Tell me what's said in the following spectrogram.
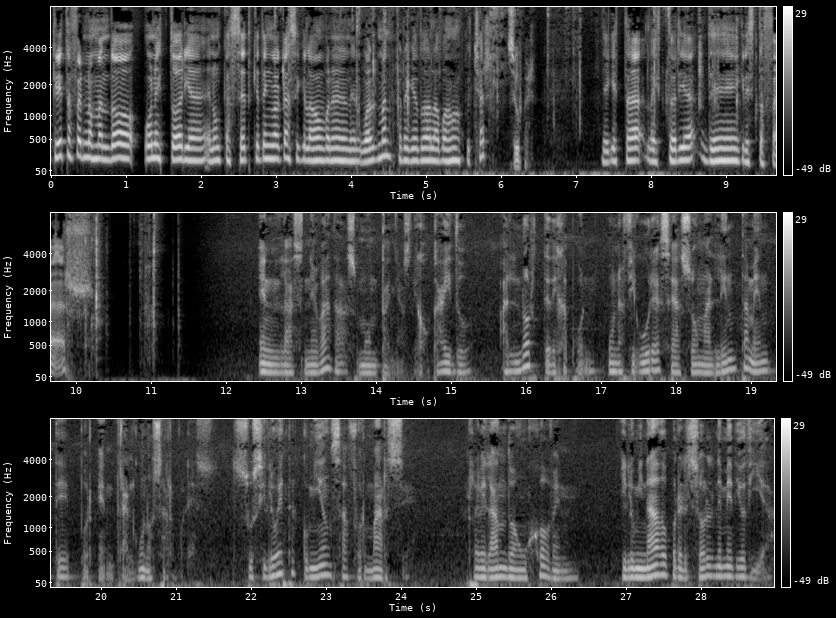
Christopher nos mandó una historia en un cassette que tengo acá, así que la vamos a poner en el Walkman para que todos la podamos escuchar. Súper. Y aquí está la historia de Christopher. En las nevadas montañas de Hokkaido, al norte de Japón, una figura se asoma lentamente por entre algunos árboles. Su silueta comienza a formarse, revelando a un joven, iluminado por el sol de mediodía.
